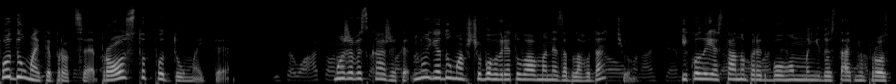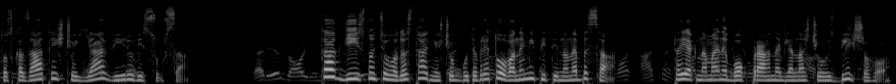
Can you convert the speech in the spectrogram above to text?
Подумайте про це, просто подумайте. Може, ви скажете, ну я думав, що Бог врятував мене за благодаттю, і коли я стану перед Богом, мені достатньо просто сказати, що я вірю в Ісуса. Так, дійсно, цього достатньо, щоб бути врятованим і піти на небеса. Та як на мене, Бог прагне для нас чогось більшого.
